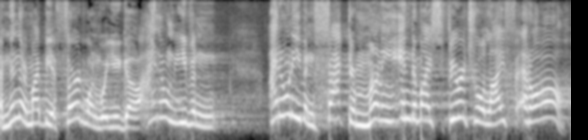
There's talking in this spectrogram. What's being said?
And then there might be a third one where you go, I don't even I don't even factor money into my spiritual life at all.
